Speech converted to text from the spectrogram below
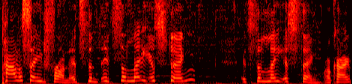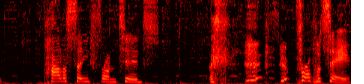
Palisade front. It's the it's the latest thing. It's the latest thing, okay? Palisade fronted property.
